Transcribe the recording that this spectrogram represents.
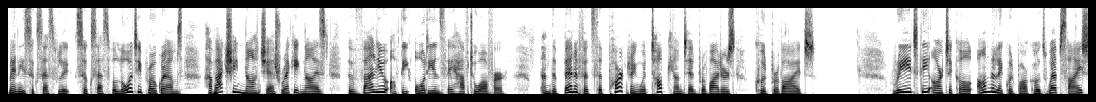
Many successfully, successful loyalty programs have actually not yet recognized the value of the audience they have to offer and the benefits that partnering with top content providers could provide. Read the article on the Liquid Barcodes website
